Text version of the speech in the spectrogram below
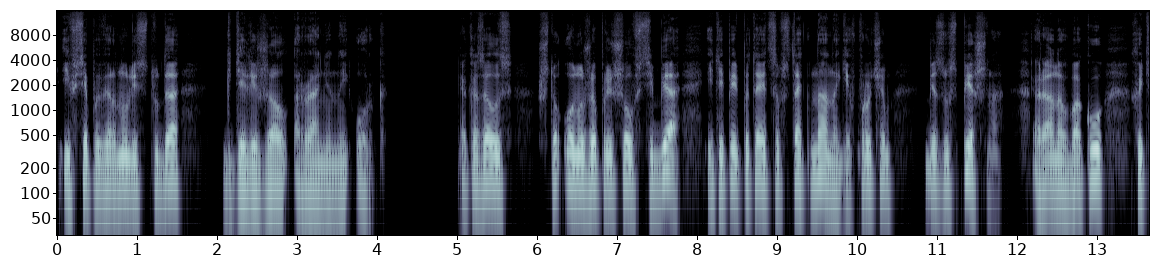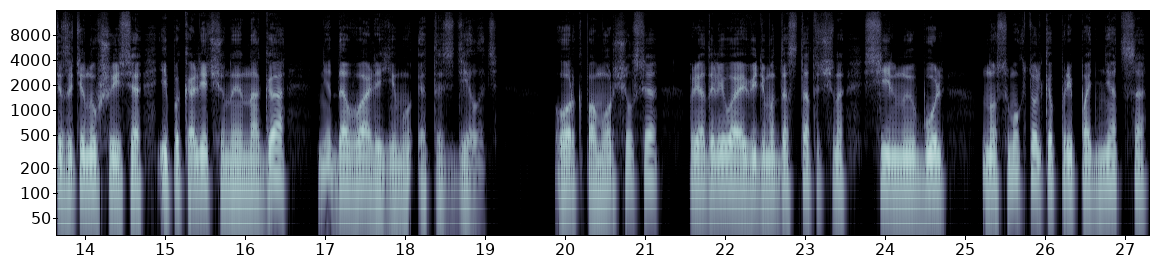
и все повернулись туда, где лежал раненый орк. Оказалось, что он уже пришел в себя и теперь пытается встать на ноги, впрочем, безуспешно. Рана в боку, хоть и затянувшаяся и покалеченная нога, не давали ему это сделать. Орк поморщился, преодолевая, видимо, достаточно сильную боль, но смог только приподняться,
